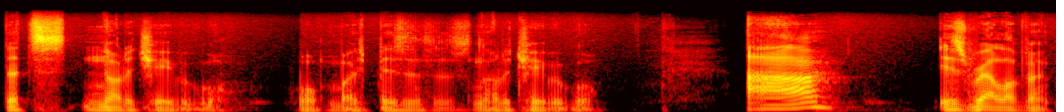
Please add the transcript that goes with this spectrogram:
That's not achievable. Well, most businesses not achievable. R is relevant.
